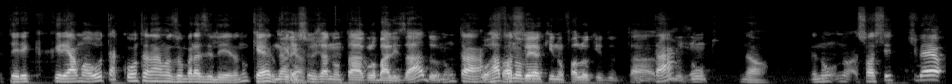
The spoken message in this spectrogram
Eu teria que criar uma outra conta na Amazon brasileira. Eu não quero Não, criar. isso já não tá globalizado? Não tá. o Rafa não se- veio aqui e não falou que tá, Tá? tudo junto? Não. Eu não, não- Só se tiver.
